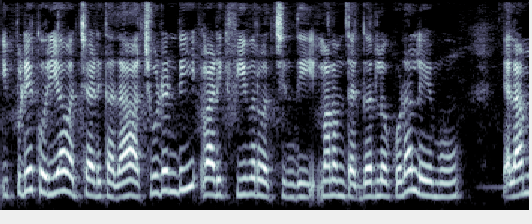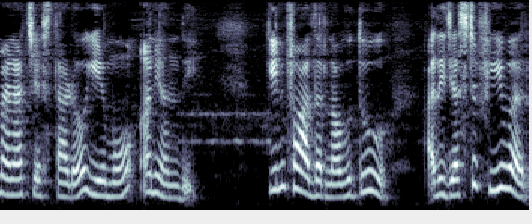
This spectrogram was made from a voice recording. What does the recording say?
ఇప్పుడే కొరియా వచ్చాడు కదా చూడండి వాడికి ఫీవర్ వచ్చింది మనం దగ్గరలో కూడా లేము. ఎలా మేనేజ్ చేస్తాడో ఏమో అని అంది. కిన్ ఫాదర్ నవ్వుతూ అది జస్ట్ ఫీవర్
